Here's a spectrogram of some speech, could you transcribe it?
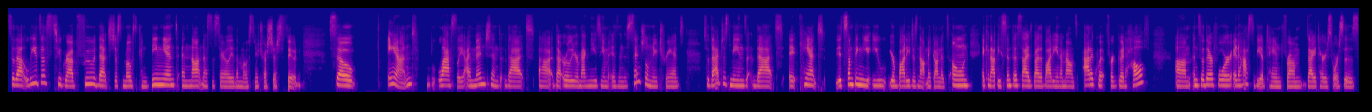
So that leads us to grab food that's just most convenient and not necessarily the most nutritious food. So, and lastly, I mentioned that uh, that earlier magnesium is an essential nutrient. So that just means that it can't it's something you, you your body does not make on its own. It cannot be synthesized by the body in amounts adequate for good health. Um, and so, therefore, it has to be obtained from dietary sources,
